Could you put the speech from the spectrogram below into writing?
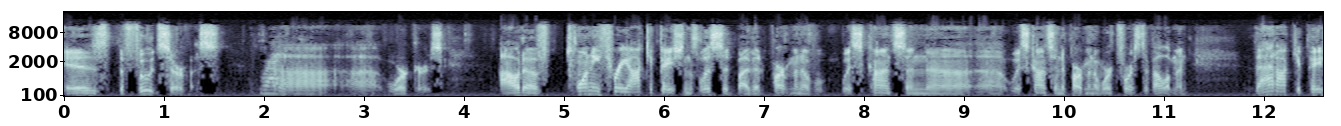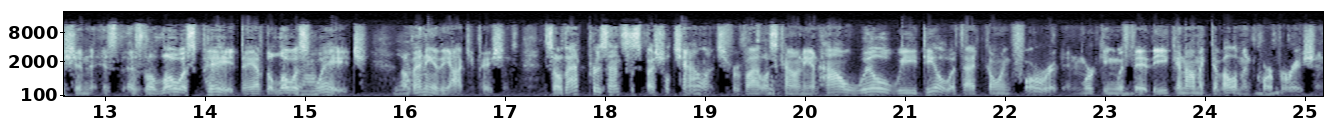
is the food service right. uh, uh, workers. Out of 23 occupations listed by the Department of Wisconsin, uh, uh, Wisconsin Department of Workforce Development, that occupation is, is the lowest paid. They have the lowest yeah. wage yep. of any of the occupations. So that presents a special challenge for Vilas. County. And how will we deal with that going forward and working with the, the Economic Development mm-hmm. Corporation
